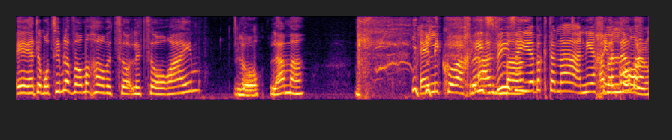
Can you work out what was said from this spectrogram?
אה, אתם רוצים לבוא מחר בצה- לצהריים? לא. למה? אין לי כוח. עזבי? זה יהיה בקטנה, אני אכין אבל הכל. למה?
